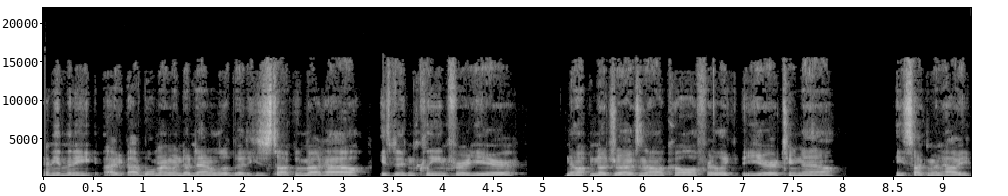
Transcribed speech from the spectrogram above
And he, then he, I, I roll my window down a little bit. He's just talking about how he's been clean for a year, no, no drugs, no alcohol for like a year or two now. He's talking about how he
